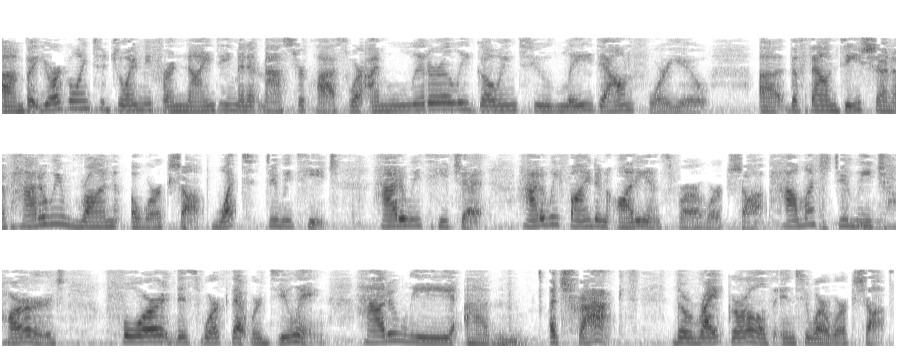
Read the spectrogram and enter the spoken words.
Um, but you're going to join me for a 90 minute masterclass where I'm literally going to lay down for you uh, the foundation of how do we run a workshop? What do we teach? How do we teach it? How do we find an audience for our workshop? How much do we charge for this work that we're doing? How do we um, attract the right girls into our workshops,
